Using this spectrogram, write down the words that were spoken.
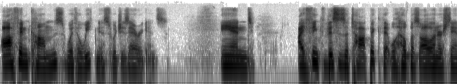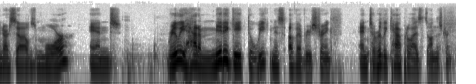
often comes with a weakness, which is arrogance. And I think this is a topic that will help us all understand ourselves more and really how to mitigate the weakness of every strength and to really capitalize on the strength.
